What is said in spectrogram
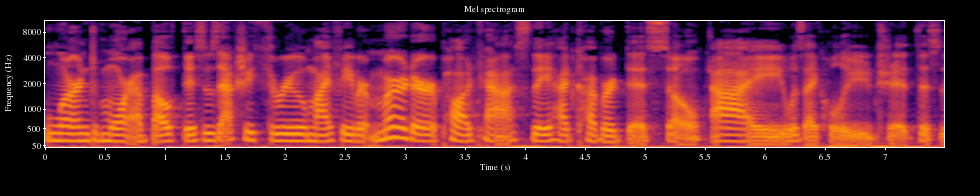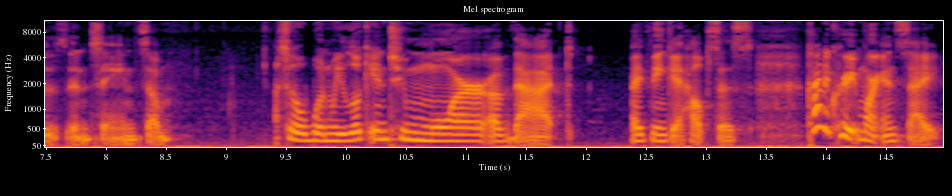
learned more about this, it was actually through my favorite murder podcast. They had covered this, so I was like, "Holy shit, this is insane!" So, so when we look into more of that, I think it helps us kind of create more insight.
